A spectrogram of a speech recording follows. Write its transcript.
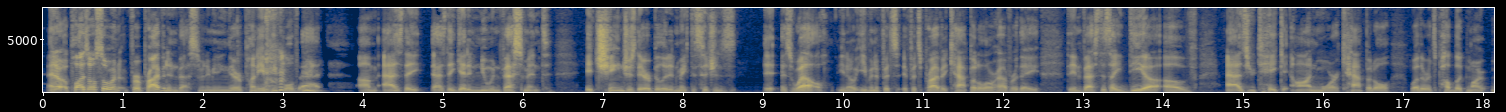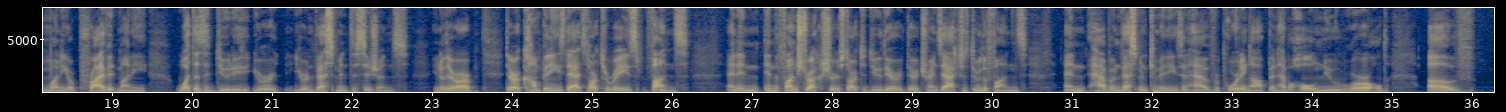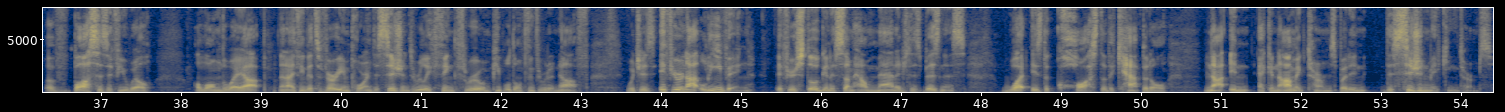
And it applies also in, for private investment. I mean, there are plenty of people that, um, as they as they get a new investment, it changes their ability to make decisions as well. You know, even if it's if it's private capital or however they they invest. This idea of as you take on more capital, whether it's public money or private money, what does it do to your your investment decisions? You know, there are there are companies that start to raise funds, and in in the fund structure start to do their their transactions through the funds, and have investment committees and have reporting up and have a whole new world of of bosses, if you will, along the way up. And I think that's a very important decision to really think through, and people don't think through it enough, which is if you're not leaving, if you're still going to somehow manage this business, what is the cost of the capital, not in economic terms, but in decision making terms?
